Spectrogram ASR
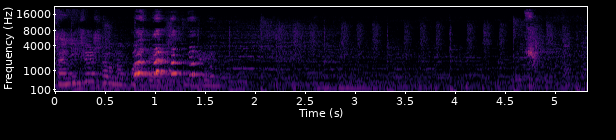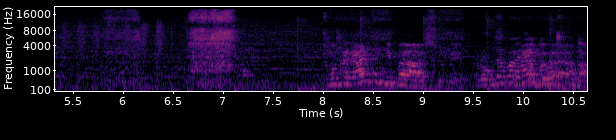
Та нічого, що воно падає сюди. Може реально ніби сюди? Давай, давай. Давай.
